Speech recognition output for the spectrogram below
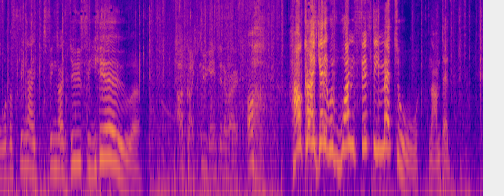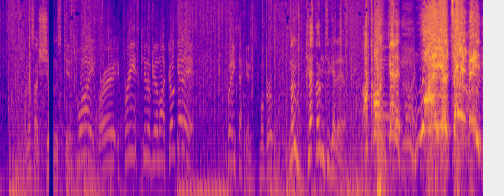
well, the thing I things I do for you. I've got two games in a row. Oh, how can I get it with 150 metal? Nah, I'm dead. Unless I shit on this kid. Swipe, bro. Freest kill of your life. Go get it. 20 seconds. On, group. No, get them to get it. I can't get it. Oh Why are you telling me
